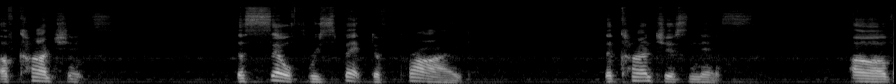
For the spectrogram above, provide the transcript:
of conscience, the self respect of pride, the consciousness of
